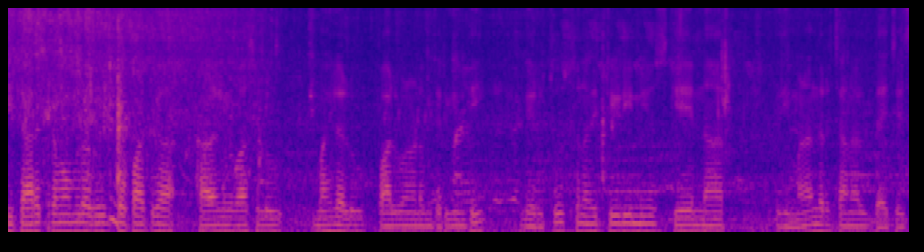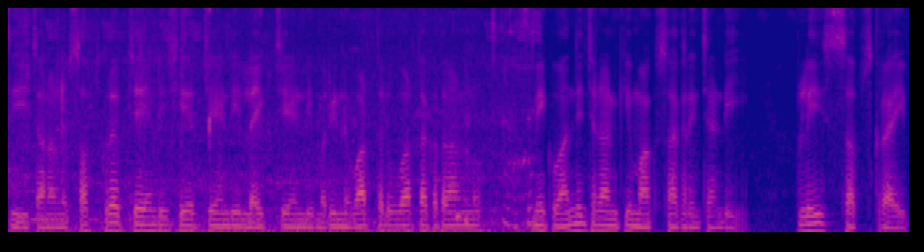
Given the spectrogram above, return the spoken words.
ఈ కార్యక్రమంలో వీటితో పాటుగా కాలనీ మహిళలు పాల్గొనడం జరిగింది. మీరు చూస్తున్నది టీడీ న్యూస్ కేఎన్ఆర్. ఇది మనందరి ఛానల్. దయచేసి ఈ ఛానల్ను సబ్స్క్రైబ్ చేయండి షేర్ చేయండి లైక్ చేయండి. మరిన్ని వార్తలు వార్తా కథనాలను మీకు అందించడానికి మాకు సహకరించండి. Please subscribe.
